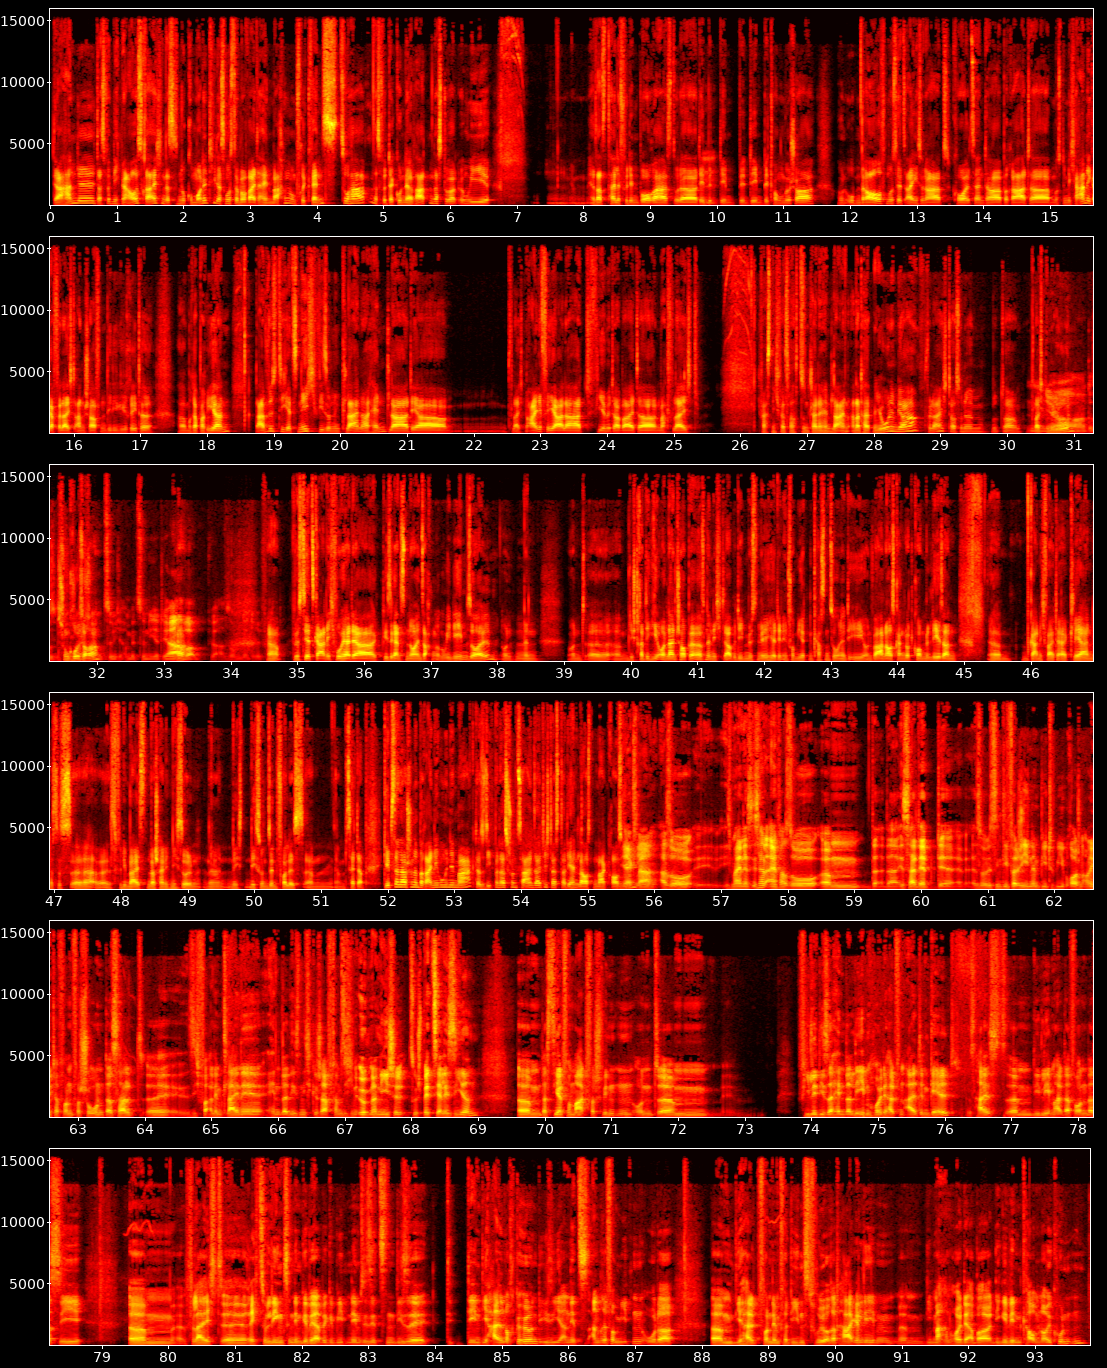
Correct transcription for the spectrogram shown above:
der Handel, das wird nicht mehr ausreichen, das ist nur Commodity, das musst du aber weiterhin machen, um Frequenz zu haben. Das wird der Kunde erwarten, dass du halt irgendwie mm, Ersatzteile für den Bohrer hast oder den, mhm. den, den Betonmischer und obendrauf musst du jetzt eigentlich so eine Art Callcenter, Berater, musst du Mechaniker vielleicht anschaffen, die die Geräte ähm, reparieren. Da wüsste ich jetzt nicht, wie so ein kleiner Händler, der vielleicht nur eine Filiale hat, vier Mitarbeiter und macht vielleicht weiß nicht, was macht so ein kleiner Händler? Ein, anderthalb Millionen im Jahr vielleicht? Aus so einem, da, vielleicht eine ja, Million? das ist schon größerer. Schon ziemlich ambitioniert, ja, ja, aber ja, so um den Dreh. Ja, wüsste jetzt gar nicht, woher der diese ganzen neuen Sachen irgendwie nehmen soll und einen und äh, ähm, die Strategie Online-Shop eröffnen. Ich glaube, die müssen wir hier den informierten Kassenzone.de und Warenausgang.com Lesern ähm, gar nicht weiter erklären. Das ist, äh, ist für die meisten wahrscheinlich nicht so, äh, nicht, nicht so ein sinnvolles ähm, ähm Setup. Gibt es denn da schon eine Bereinigung in dem Markt? Also sieht man das schon zahlenseitig, dass da die Händler aus dem Markt rausgehen? Ja klar, also ich meine, es ist halt einfach so, ähm, da, da ist halt der, der, also sind die verschiedenen B2B-Branchen auch nicht davon verschont, dass halt äh, sich vor allem kleine Händler, die es nicht geschafft haben, sich in irgendeiner Nische zu spezialisieren, ähm, dass die halt vom Markt verschwinden und ähm, viele dieser Händler leben heute halt von altem Geld. Das heißt, ähm, die leben halt davon, dass sie ähm, vielleicht äh, rechts und links in dem Gewerbegebiet, in dem sie sitzen, diese, die, denen die Hallen noch gehören, die sie an jetzt andere vermieten oder ähm, die halt von dem Verdienst früherer Tage leben. Ähm, die machen heute aber, die gewinnen kaum Neukunden.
